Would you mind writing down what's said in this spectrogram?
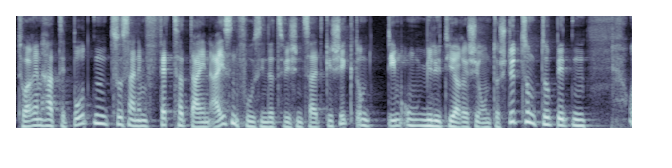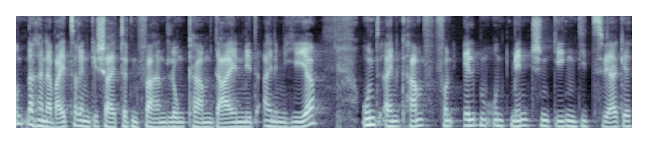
Thorin hatte Boten zu seinem Vetter Dain Eisenfuß in der Zwischenzeit geschickt, um dem um militärische Unterstützung zu bitten, und nach einer weiteren gescheiterten Verhandlung kam Dain mit einem Heer und ein Kampf von Elben und Menschen gegen die Zwerge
